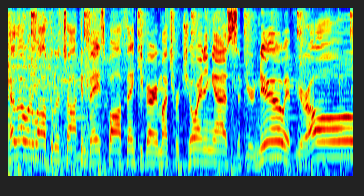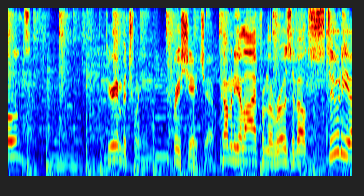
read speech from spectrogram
Hello and welcome to Talking Baseball. Thank you very much for joining us. If you're new, if you're old, if you're in between, appreciate you. Coming to you live from the Roosevelt Studios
